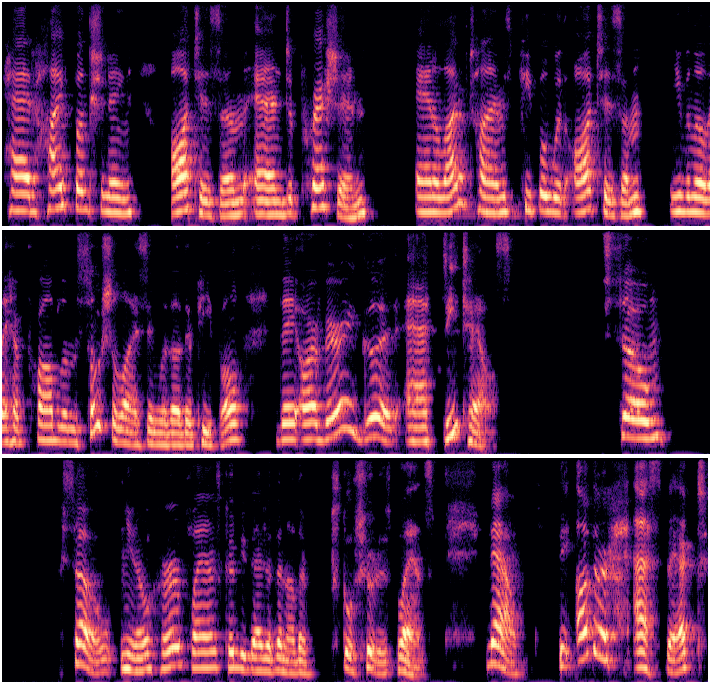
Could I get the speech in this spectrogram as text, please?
had high functioning autism and depression. And a lot of times, people with autism, even though they have problems socializing with other people, they are very good at details. So, so you know, her plans could be better than other school shooters' plans. Now, the other aspect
